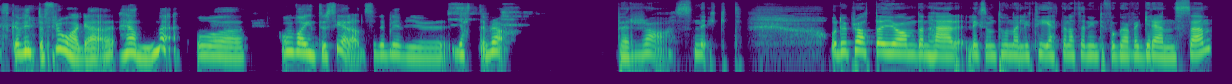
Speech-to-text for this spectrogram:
Ska vi inte fråga henne? Och hon var intresserad så det blev ju jättebra. Bra, snyggt. Och du pratar ju om den här liksom, tonaliteten, att den inte får gå över gränsen.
